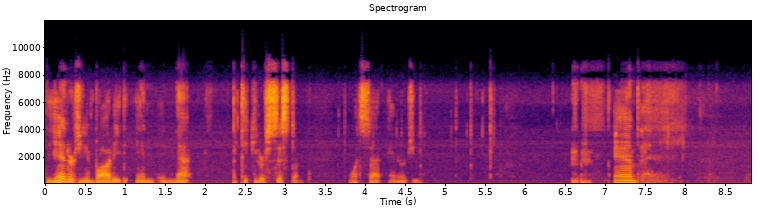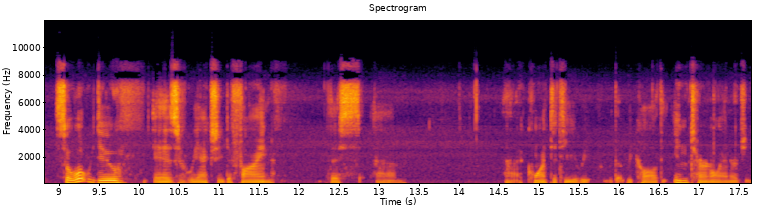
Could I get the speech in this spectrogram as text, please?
the energy embodied in, in that particular system. What's that energy? and so what we do is we actually define this um, uh, quantity that we call the internal energy.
